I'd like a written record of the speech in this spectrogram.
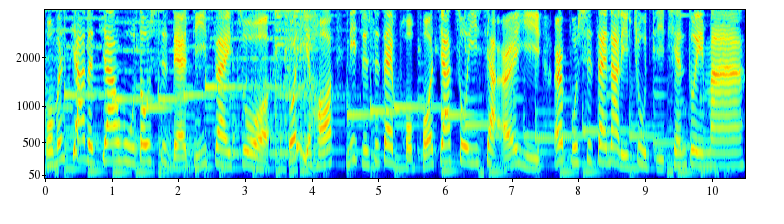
我们家的家务都是 Daddy 在做，所以哈，你只是在婆婆家做一下而已，而不是在那里住几天，对吗？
